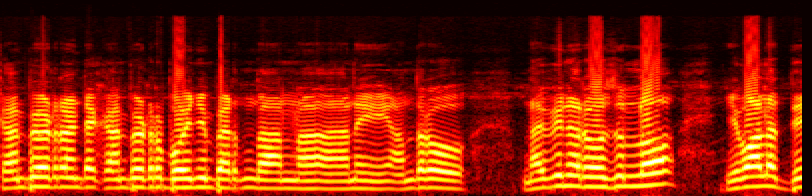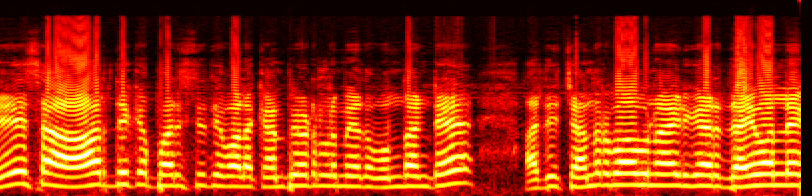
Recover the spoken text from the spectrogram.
కంప్యూటర్ అంటే కంప్యూటర్ భోజనం పెడుతుందా అన్న అని అందరూ నవ్విన రోజుల్లో ఇవాళ దేశ ఆర్థిక పరిస్థితి వాళ్ళ కంప్యూటర్ల మీద ఉందంటే అది చంద్రబాబు నాయుడు గారి దయవల్లే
